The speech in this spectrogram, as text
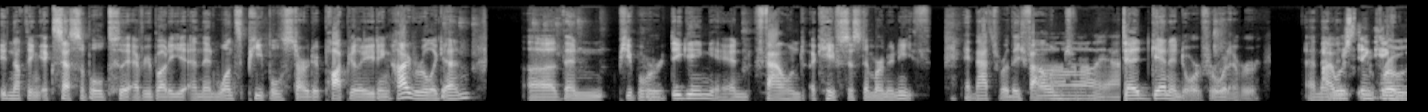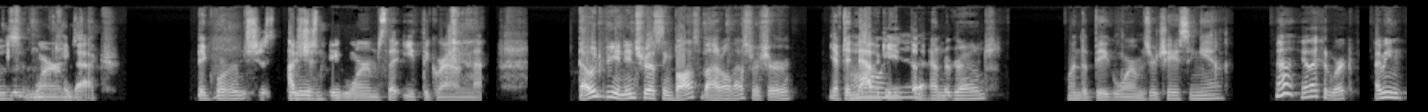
nothing accessible to everybody, and then once people started populating Hyrule again, uh, then people were digging and found a cave system underneath, and that's where they found Ah, yeah. dead Ganondorf or whatever. And then I was thinking and came back. Big worms. It's just I mean- just big worms that eat the ground now. That would be an interesting boss battle, that's for sure. You have to Oh, navigate yeah. the underground. when the big worms are chasing you. Yeah, yeah, that could work. I mean,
